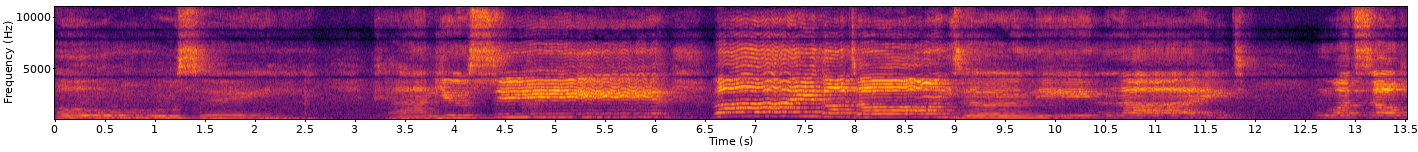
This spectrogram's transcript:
Oh, say, can you see by the dawn's early light what so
